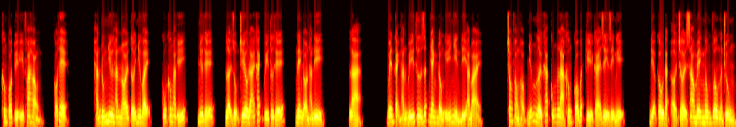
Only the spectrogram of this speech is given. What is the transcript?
không có tùy ý phá hỏng, có thể. Hắn đúng như hắn nói tới như vậy, cũng không ác ý, như thế, lợi dụng chiêu đãi khách quý tư thế, nên đón hắn đi. Là, bên cạnh hắn bí thư rất nhanh đồng ý nhìn đi an bài trong phòng họp những người khác cũng là không có bất kỳ cái gì dị nghị. Địa cầu đặt ở trời sao mênh mông vô ngần trung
